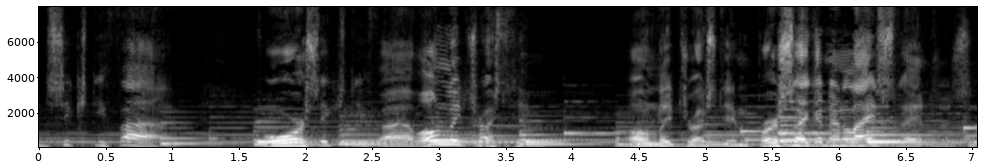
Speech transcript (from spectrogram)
465. 465. Only trust Him. Only trust Him. First, second, and last stanzas.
